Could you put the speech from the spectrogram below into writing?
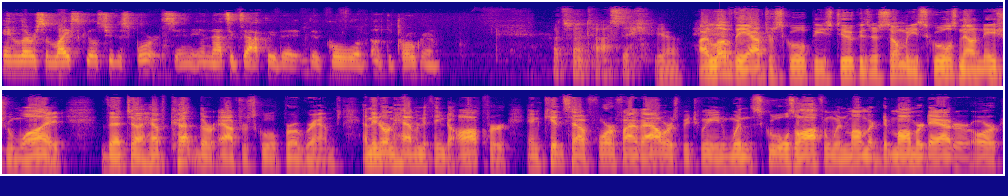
and learn some life skills through the sports. And, and that's exactly the, the goal of, of the program. That's fantastic. Yeah. I love the after school piece too because there's so many schools now nationwide that uh, have cut their after school programs and they don't have anything to offer and kids have 4 or 5 hours between when school's off and when mom or mom or dad or, or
